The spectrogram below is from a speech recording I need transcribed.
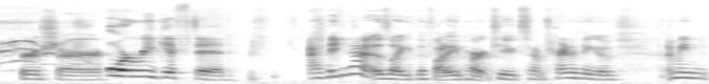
For sure. or regifted? I think that is like the funny part too, because I'm trying to think of. I mean,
